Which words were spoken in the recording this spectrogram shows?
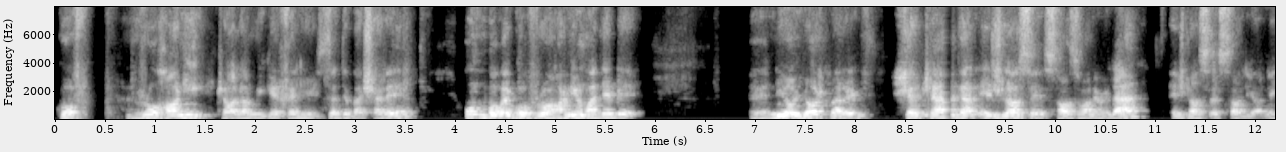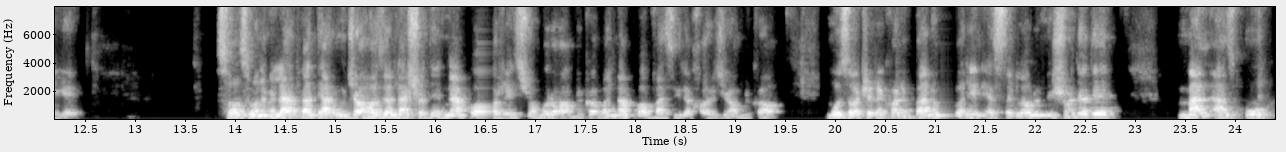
گفت روحانی که حالا میگه خیلی ضد بشره اون موقع گفت روحانی اومده به نیویورک برای شرکت در اجلاس سازمان ملل اجلاس سالیانه سازمان ملل و در اونجا حاضر نشده نه با رئیس جمهور آمریکا و نه با وزیر خارجه آمریکا مذاکره کنه. بنابراین استقلال رو نشون داده. من از او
